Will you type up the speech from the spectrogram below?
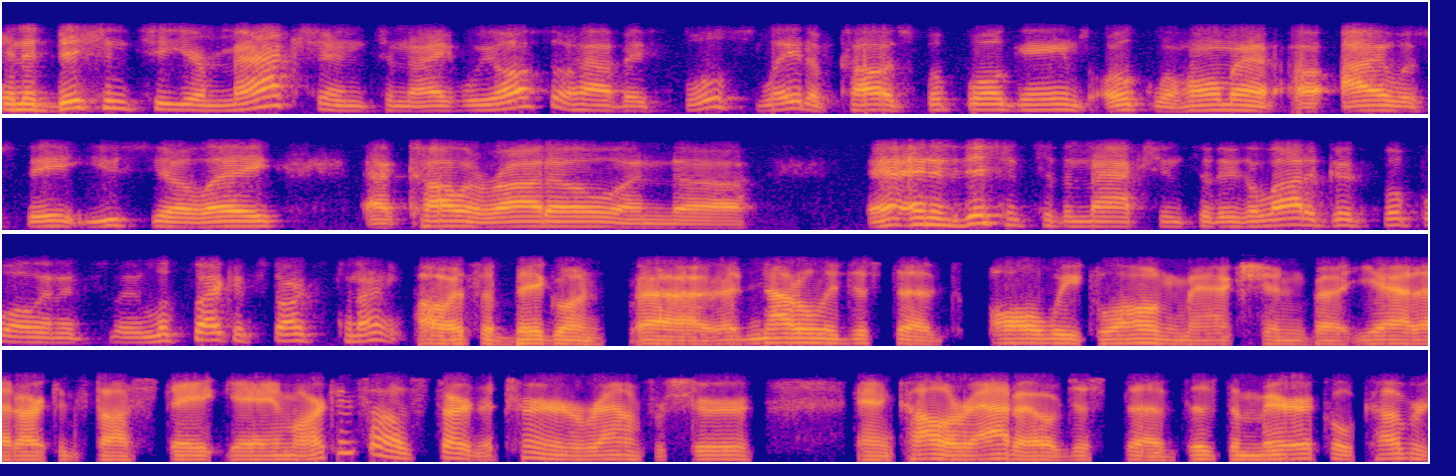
in addition to your MACtion tonight, we also have a full slate of college football games Oklahoma at uh, Iowa State, UCLA at Colorado, and, uh, and in addition to the MACtion. So there's a lot of good football, and it looks like it starts tonight. Oh, it's a big one. Uh, not only just a all week long MACtion, but yeah, that Arkansas State game. Arkansas is starting to turn it around for sure and Colorado just uh, does the miracle cover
